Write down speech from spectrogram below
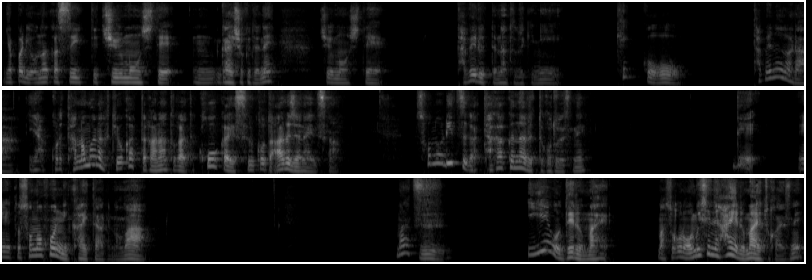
やっぱりお腹空いて注文して、うん、外食でね、注文して食べるってなった時に、結構食べながら、いや、これ頼まなくてよかったかなとかって後悔することあるじゃないですか。その率が高くなるってことですね。で、えっ、ー、と、その本に書いてあるのは、まず、家を出る前、まあ、そこのお店に入る前とかですね、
